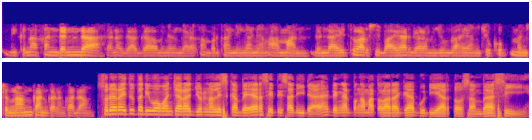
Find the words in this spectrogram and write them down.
dikenakan dikenakan denda karena gagal menyelenggarakan pertandingan yang aman. Denda itu harus dibayar dalam jumlah yang cukup mencengangkan kadang-kadang. Saudara itu tadi wawancara jurnalis KBR Siti Sadida dengan pengamat olahraga Budiarto Sambasi.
